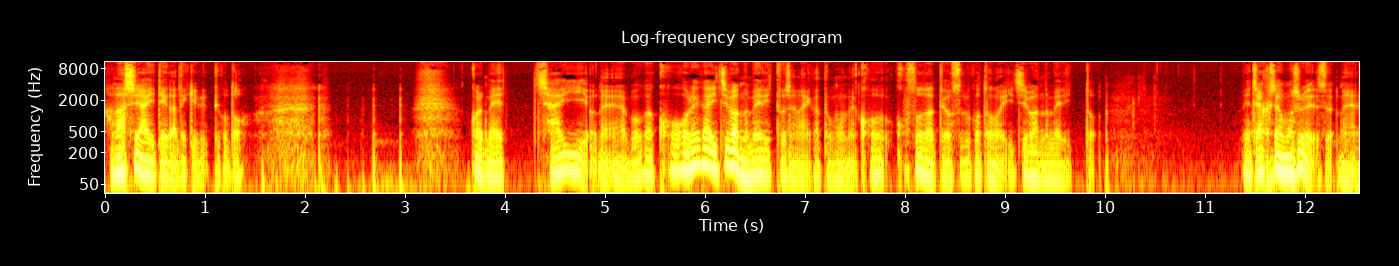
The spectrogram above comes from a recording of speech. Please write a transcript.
話し相手ができるってこと。これめっちゃいいよね。僕はこれが一番のメリットじゃないかと思うね。子育てをすることの一番のメリット。めちゃくちゃ面白いですよね。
